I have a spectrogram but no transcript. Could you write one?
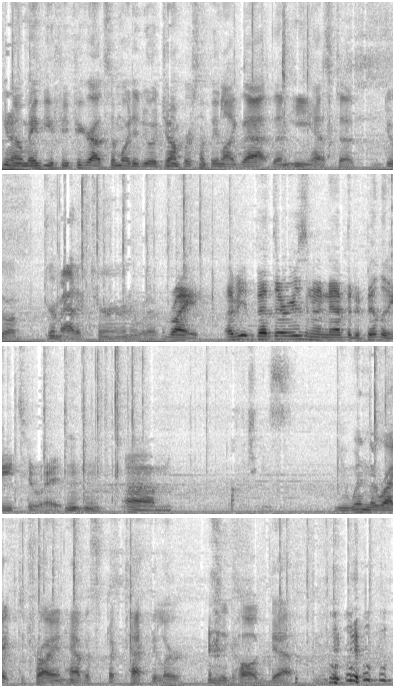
you know, maybe if you figure out some way to do a jump or something like that, then he has to do a dramatic turn or whatever. Right. I mean, but there is an inevitability to it. hmm Um, Oh, jeez. You win the right to try and have a spectacular Nidhogg death. you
